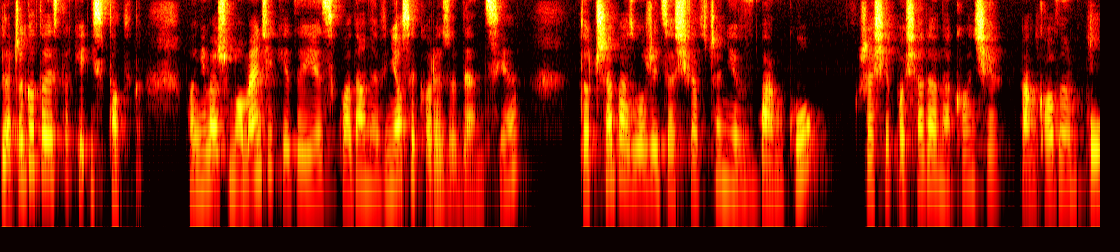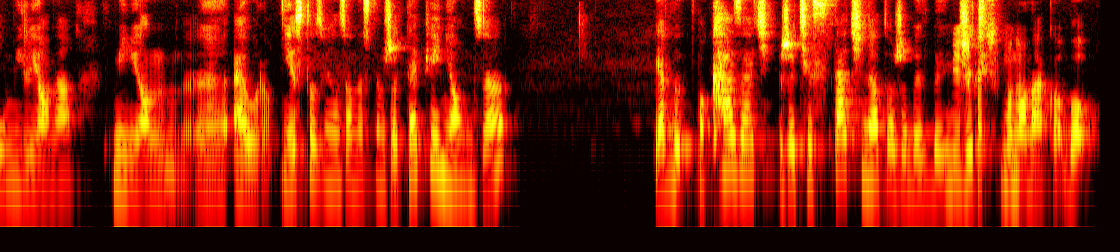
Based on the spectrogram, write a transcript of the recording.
Dlaczego to jest takie istotne? Ponieważ w momencie, kiedy jest składany wniosek o rezydencję, to trzeba złożyć zaświadczenie w banku, że się posiada na koncie bankowym pół miliona, milion e, euro. Jest to związane z tym, że te pieniądze jakby pokazać, że cię stać na to, żeby Mieszkać żyć w Monako. Monako. Bo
